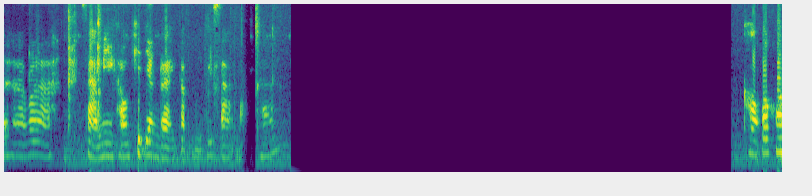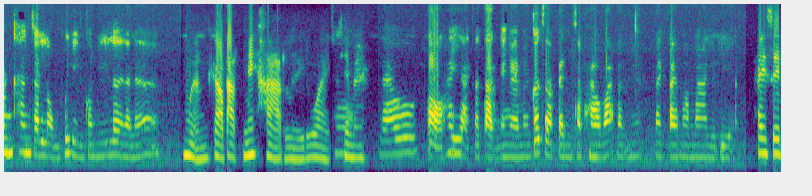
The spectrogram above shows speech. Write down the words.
นะคะว่า สามีเขาคิดอย่างไรกับมือที่สามนะคะเขาก็ค่อนข้างจะหลงผู้หญิงคนนี้เลยนะนะ เหมือนกับตัดไม่ขาดเลยด้วยใช่ใช่ไหมแล้วต่อให้อยากจะตัดยังไง มันก็จะเป็นสภาวะแบบเนี้ยไปไปมามาอยู่ดีอะไพ่เซต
